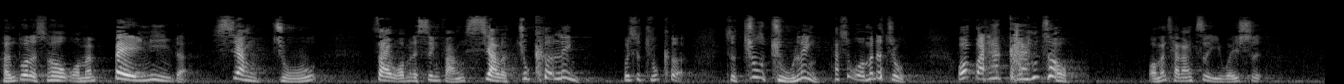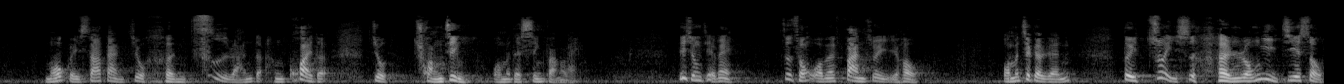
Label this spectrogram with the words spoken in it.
很多的时候，我们悖逆的向主在我们的心房下了逐客令，不是逐客，是逐主令，他是我们的主，我们把他赶走，我们才能自以为是。魔鬼撒旦就很自然的、很快的就闯进我们的心房来。弟兄姐妹，自从我们犯罪以后，我们这个人对罪是很容易接受、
